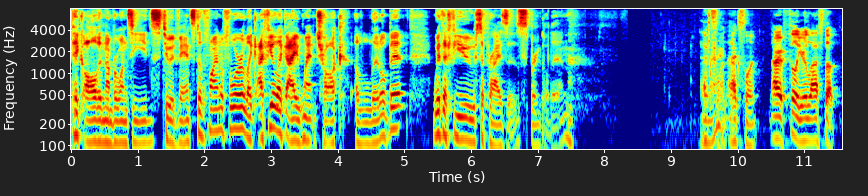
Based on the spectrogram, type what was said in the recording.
pick all the number one seeds to advance to the final four. Like I feel like I went chalk a little bit with a few surprises sprinkled in. Excellent, excellent. All right, Phil, you're last up.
